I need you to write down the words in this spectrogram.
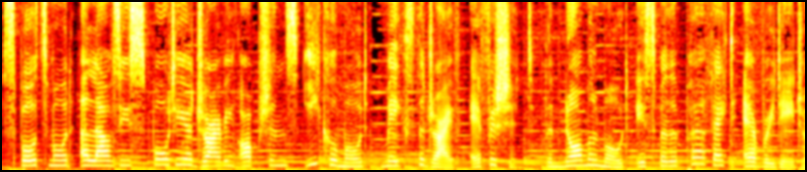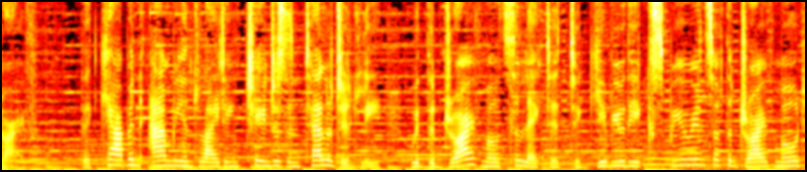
Sports mode allows you sportier driving options. Eco mode makes the drive efficient. The normal mode is for the perfect everyday drive. The cabin ambient lighting changes intelligently with the drive mode selected to give you the experience of the drive mode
